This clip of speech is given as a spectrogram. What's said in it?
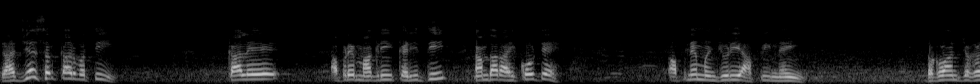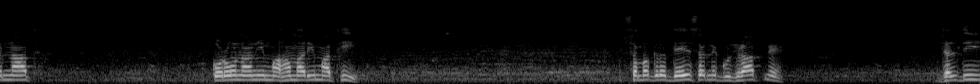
રાજ્ય સરકાર વતી કાલે આપણે માગણી કરી હતી. નામદાર હાઈકોર્ટે આપને મંજૂરી આપી નહીં. ભગવાન જગન્નાથ કોરોનાની મહામારીમાંથી સમગ્ર દેશ અને ગુજરાતને જલ્દી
